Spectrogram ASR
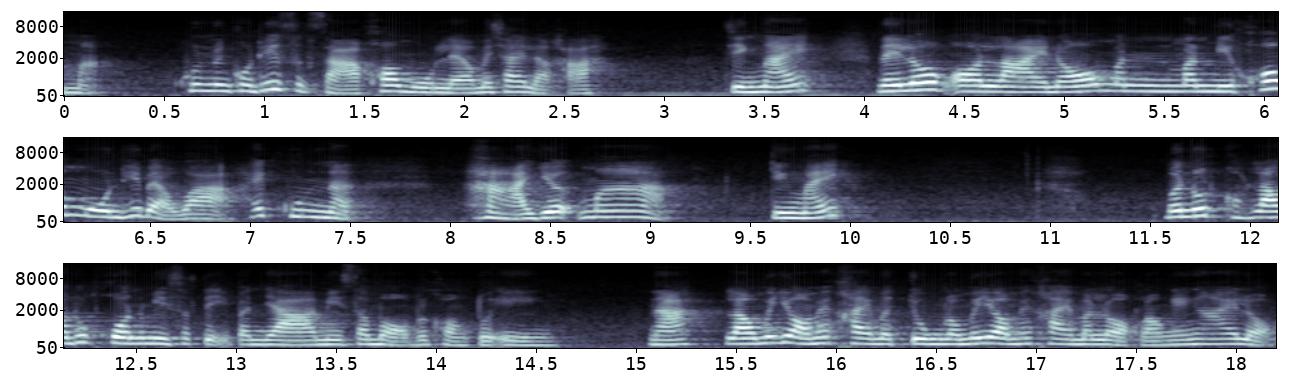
ำอะ คุณเป็นคนที่ศึกษาข้อมูลแล้วไม่ใช่เหรอคะจริงไหมในโลกออนไลน์เนาะมันมันมีข้อมูลที่แบบว่าให้คุณน่ะหาเยอะมาก จริงไหม มนุษย์ของเราทุกคนมีสติปัญญา มีสมองเป็นของตัวเองนะ เราไม่ยอมให้ใครมาจุง เราไม่ยอมให้ใครมาหลอกเราง่ายๆหรอก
